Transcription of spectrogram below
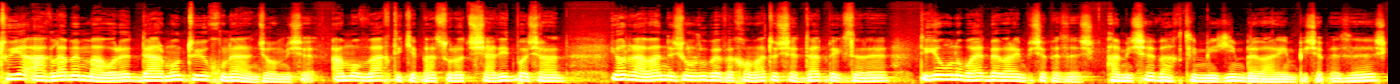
توی اغلب موارد درمان توی خونه انجام میشه اما وقتی که بسورات شدید باشن یا روندشون رو به وخامت و شدت بگذاره دیگه اونو باید ببریم پیش پزشک. همیشه وقتی میگیم ببریم پیش پزشک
